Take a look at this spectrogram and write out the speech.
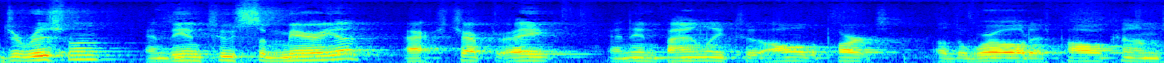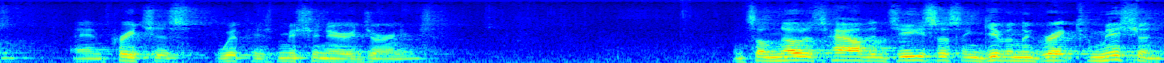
Jerusalem, and then to Samaria, Acts chapter 8, and then finally to all the parts of the world as Paul comes and preaches with his missionary journeys. And so notice how that Jesus, in giving the Great Commission,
